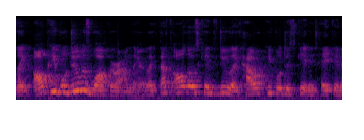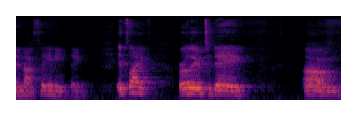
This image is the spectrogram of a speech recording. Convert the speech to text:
Like, all people do is walk around there. Like, that's all those kids do. Like, how are people just getting taken and not saying anything? It's like earlier today, um,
